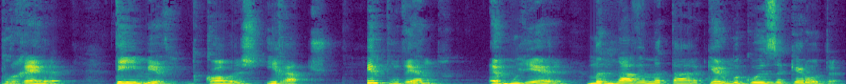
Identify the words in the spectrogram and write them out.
por regra, têm medo de cobras e ratos. Em podendo, a mulher mandava matar quer uma coisa, quer outra.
